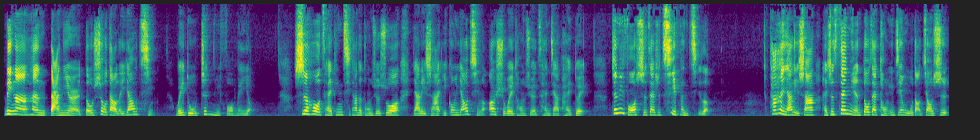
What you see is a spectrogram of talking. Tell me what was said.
丽娜和达尼尔都受到了邀请，唯独珍妮佛没有。事后才听其他的同学说，亚里莎一共邀请了二十位同学参加派对。珍妮佛实在是气愤极了。她和亚里莎还是三年都在同一间舞蹈教室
